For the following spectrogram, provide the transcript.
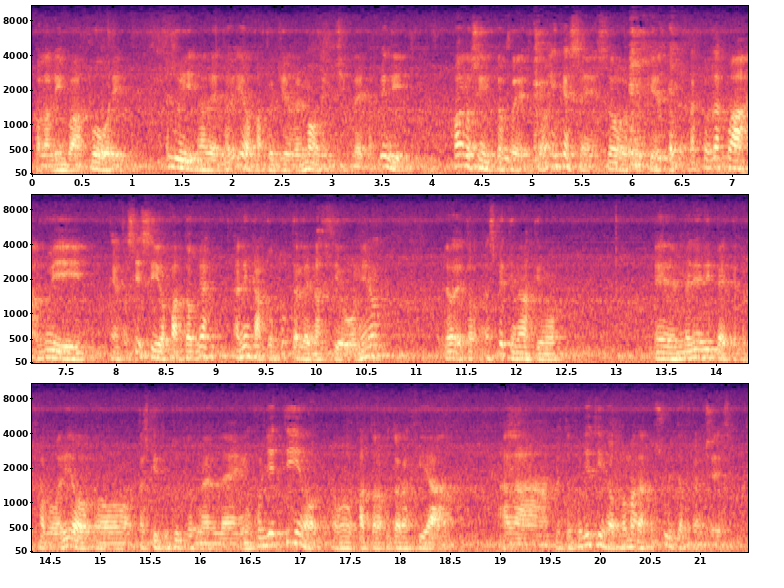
con la lingua fuori, lui mi ha detto, io ho fatto il giro del mondo in bicicletta, quindi quando ho sentito questo, in che senso? Ho chiesto questa cosa qua, e lui ha detto, sì sì, ho fatto, ha elencato tutte le nazioni, no? e ho detto, aspetti un attimo, eh, me li ripete per favore, io ho trascritto tutto nel, in un fogliettino, ho fatto la fotografia a questo fogliettino l'ho mandato subito a Francesco.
